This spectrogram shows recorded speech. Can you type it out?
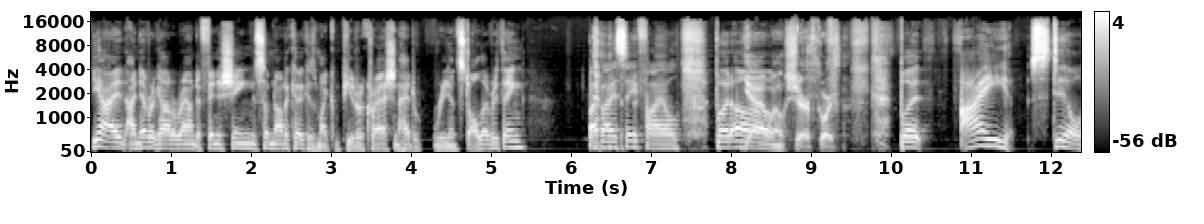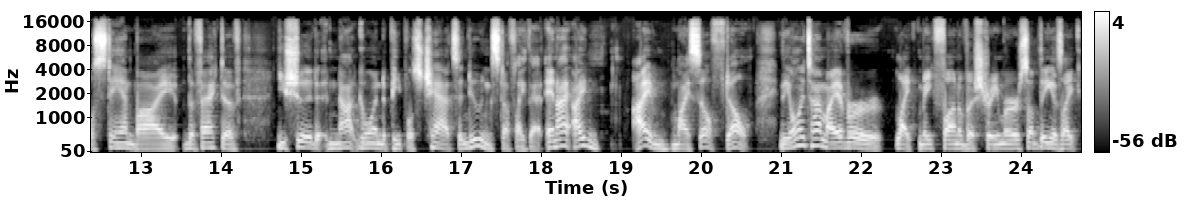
yeah, I, I never got around to finishing Subnautica because my computer crashed and I had to reinstall everything. Bye bye save file. But um, yeah, well, sure, of course. But I still stand by the fact of you should not go into people's chats and doing stuff like that. And I, I, I myself don't. The only time I ever like make fun of a streamer or something is like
